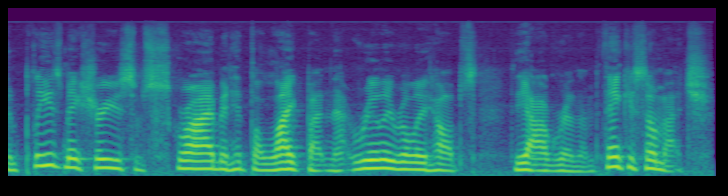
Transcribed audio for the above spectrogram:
And please make sure you subscribe and hit the like button. That really, really helps the algorithm. Thank you so much.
